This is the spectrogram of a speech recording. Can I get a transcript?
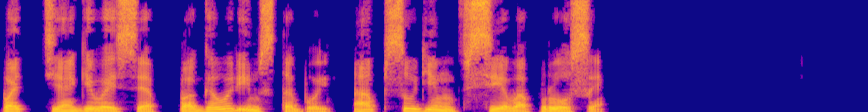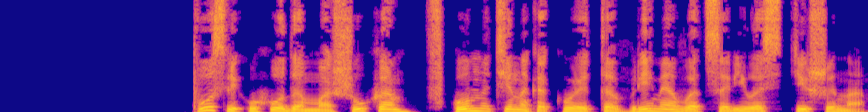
подтягивайся, поговорим с тобой, обсудим все вопросы». После ухода Машуха в комнате на какое-то время воцарилась тишина.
